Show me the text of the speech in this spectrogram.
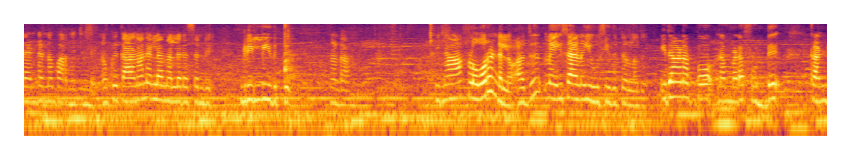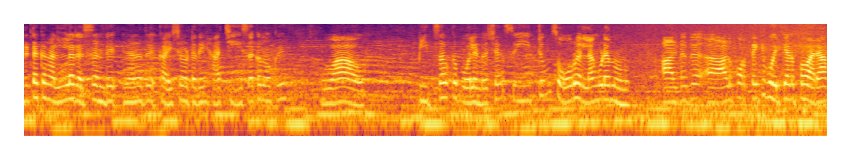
രണ്ടെണ്ണം പറഞ്ഞിട്ടുണ്ട്. നമുക്ക് കാണാനെല്ലാം നല്ല രസമുണ്ട്. ഗ്രില്ല് ചെയ്തിട്ട്. കണ്ടാ? പിന്നെ ആ ഫ്ലോർ ഉണ്ടല്ലോ അത് മെയ്സാണ് യൂസ് ചെയ്തിട്ടുള്ളത്. ഇതാണ് നമ്മുടെ ഫുഡ് കണ്ടിട്ടൊക്കെ നല്ല രസമുണ്ട്. ഞാനത് കഴിച്ചോട്ടതേ ആ ചീസൊക്കെ നോക്ക്. വാവ് പിസ്സ ഒക്കെ പോലെ ഉണ്ട് പക്ഷെ സ്വീറ്റും സോറും എല്ലാം കൂടെ തോന്നും ആളുടേത് ആൾ പുറത്തേക്ക് പോയിരിക്കാണ് ഇപ്പോൾ വരാ.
